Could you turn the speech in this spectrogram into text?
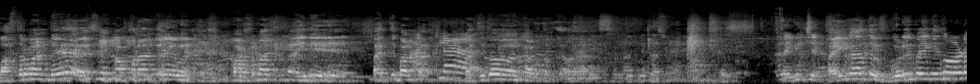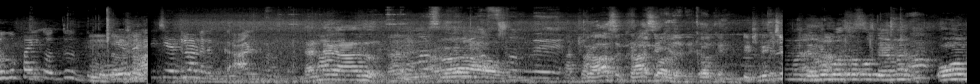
వస్త్రం. అంటే కప్పడానికి పట్టు ఇది పత్తి బట్ట. పత్తితో కడతారు గొడుగు పైకి గొడుగు వద్దు. చేతిలో. దండ కాదు. Cross cross Om.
